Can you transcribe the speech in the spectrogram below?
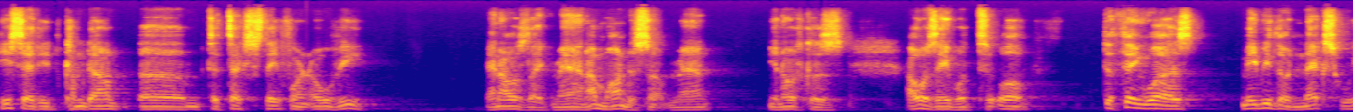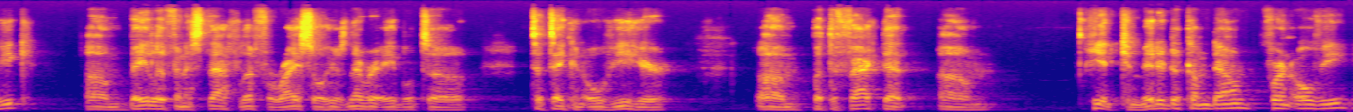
he said he'd come down um, to Texas State for an OV. And I was like, man, I'm onto something, man. You know, because I was able to. Well, the thing was, maybe the next week, um, Bailiff and his staff left for Rice, so he was never able to to take an OV here. Um, but the fact that um, he had committed to come down for an OV,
